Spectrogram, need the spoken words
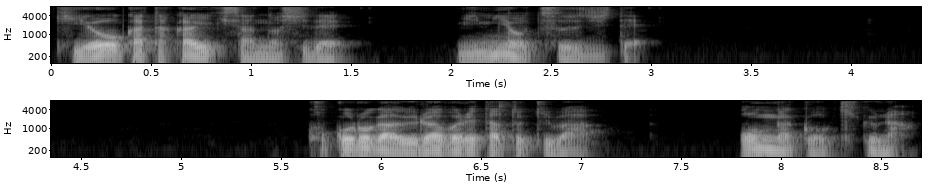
清岡隆之さんの詩で耳を通じて。心が裏ばれた時は音楽を聴くな。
